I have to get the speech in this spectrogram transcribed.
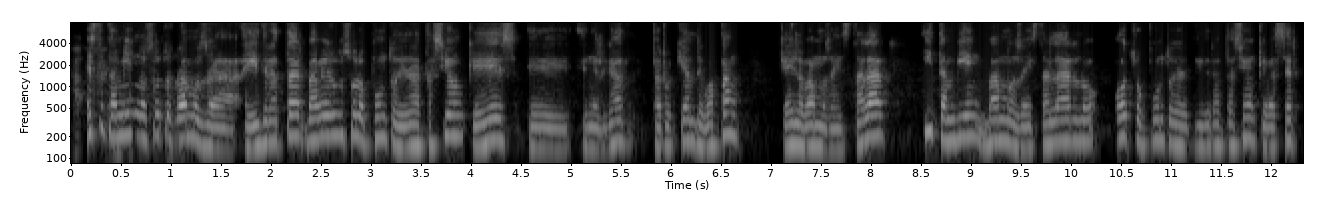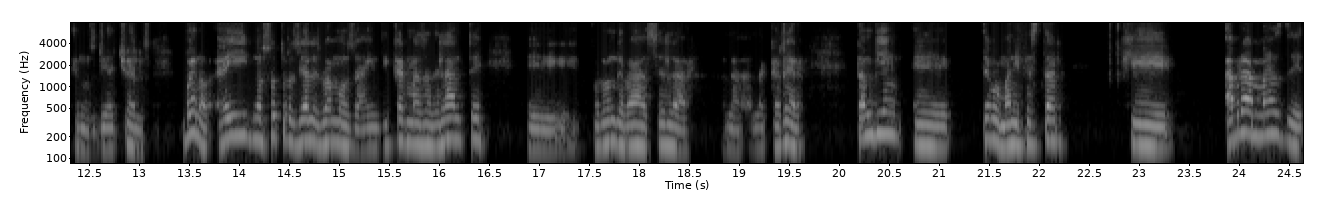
Ah, Esto también nosotros vamos a hidratar, va a haber un solo punto de hidratación que es eh, en el GAD parroquial de Huapán, que ahí lo vamos a instalar y también vamos a instalarlo otro punto de hidratación que va a ser en los riachuelos. Bueno, ahí nosotros ya les vamos a indicar más adelante eh, por dónde va a ser la, la, carrera. También eh, debo manifestar que habrá más de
